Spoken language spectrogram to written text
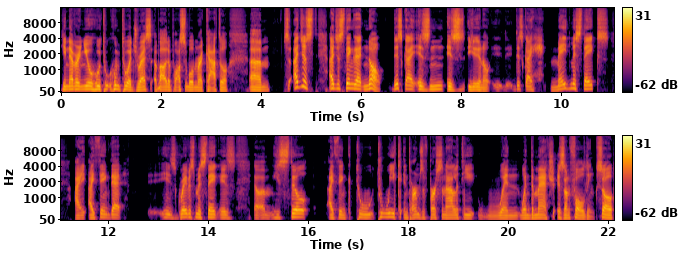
he never knew who to, whom to address about a possible mercato. Um, so I just I just think that no, this guy is is you know this guy made mistakes. I I think that his gravest mistake is um, he's still I think too too weak in terms of personality when when the match is unfolding. So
